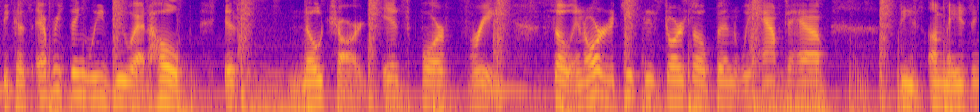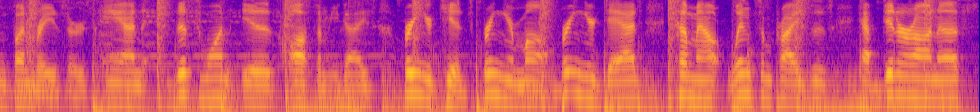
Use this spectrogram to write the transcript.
Because everything we do at Hope is no charge, it's for free. So, in order to keep these doors open, we have to have these amazing fundraisers. And this one is awesome, you guys. Bring your kids, bring your mom, bring your dad, come out, win some prizes, have dinner on us,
